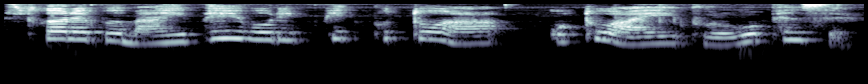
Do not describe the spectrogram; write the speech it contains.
슈가 레브 마이 페이보릿 핏 포토 아, 오토 아이브로우 펜슬.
